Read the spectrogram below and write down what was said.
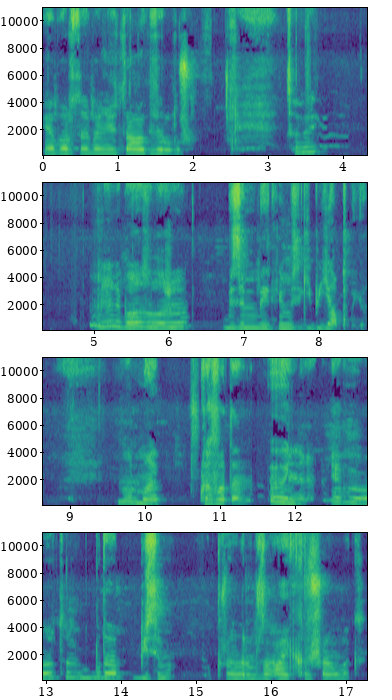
Yaparsa bence daha güzel olur. Tabii yani bazıları bizim bildiğimiz gibi yapmıyor. Normal kafadan öyle yapıyorlar. Tabii bu da bizim kurallarımıza aykırı şu anlık.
